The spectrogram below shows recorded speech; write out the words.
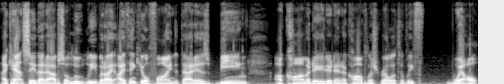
I, can't say that absolutely, but I, I think you'll find that that is being accommodated and accomplished relatively f- well.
